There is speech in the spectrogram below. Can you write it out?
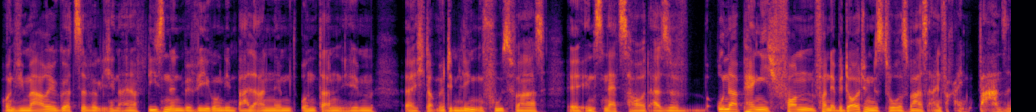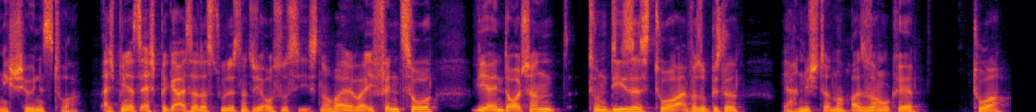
und wie Mario Götze wirklich in einer fließenden Bewegung den Ball annimmt und dann eben, äh, ich glaube mit dem linken Fuß war es, äh, ins Netz haut. Also unabhängig von, von der Bedeutung des Tores war es einfach ein wahnsinnig schönes Tor. Also ich bin jetzt echt begeistert, dass du das natürlich auch so siehst, ne? weil, weil ich finde so, wir in Deutschland tun dieses Tor einfach so ein bisschen ja, nüchtern. Ne? Also sagen, okay, Tor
